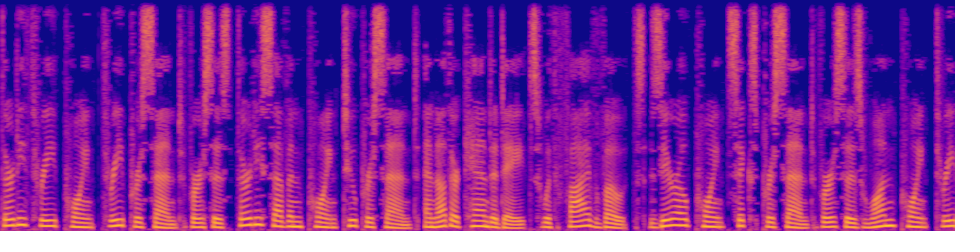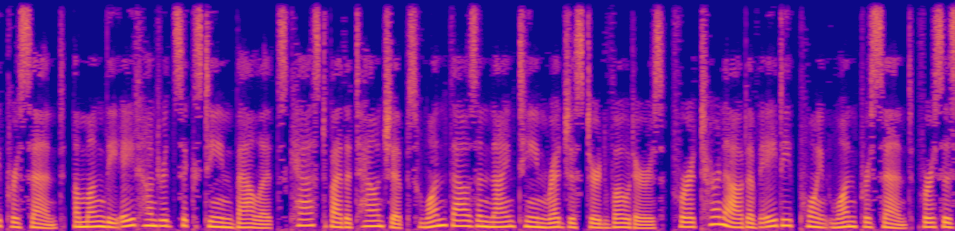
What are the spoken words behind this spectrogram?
33.3% versus 37.2% and other candidates with 5 votes 0.6% versus 1.3%. Among the 816 ballots cast by the Township's 1,019 registered voters, for a turnout of 80.1% versus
